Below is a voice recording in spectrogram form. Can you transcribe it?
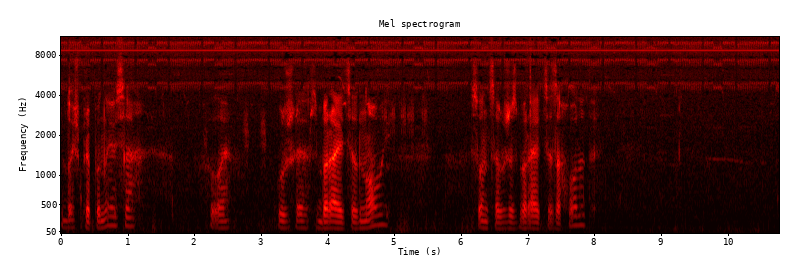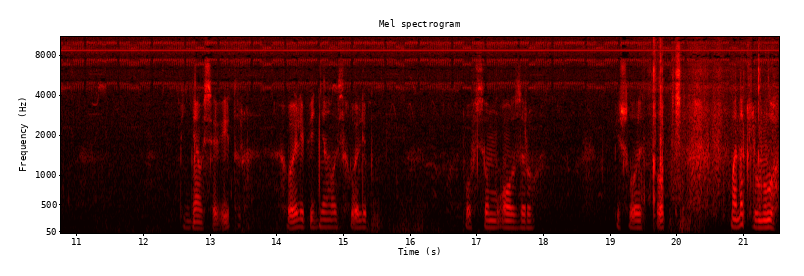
Дощ припинився, але вже збирається новий. Сонце вже збирається заходити. Піднявся вітер, хвилі піднялись, хвилі по всьому озеру. Пішли. От мене клюнуло.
